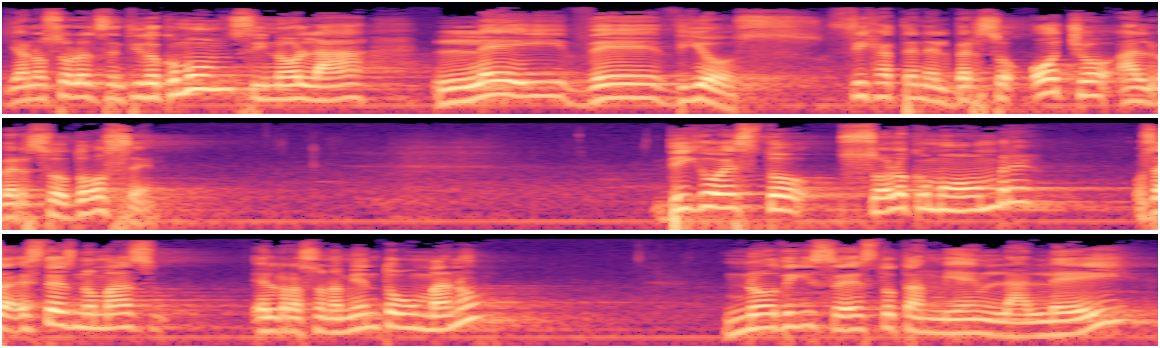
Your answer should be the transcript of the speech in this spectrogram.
ya no solo el sentido común, sino la ley de Dios. Fíjate en el verso 8 al verso 12. ¿Digo esto solo como hombre? O sea, este es nomás el razonamiento humano. ¿No dice esto también la ley?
